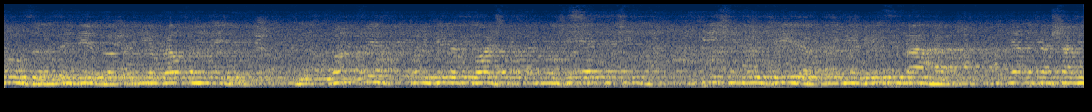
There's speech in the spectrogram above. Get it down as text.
Souza, Azevedo, Academia Welton Ribeiro. Lanfer Oliveira Costa, Academia GF Team. Christian Oliveira, Academia Grace Barra. Atleta de chave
